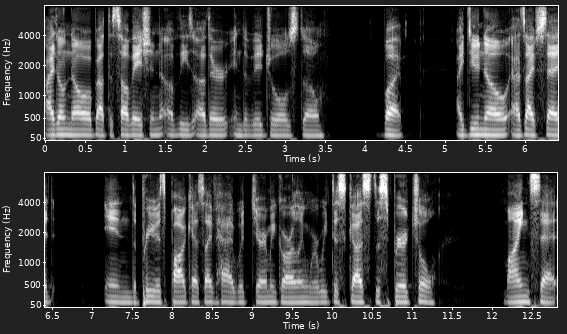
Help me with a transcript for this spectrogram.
I don't know about the salvation of these other individuals, though, but I do know, as I've said in the previous podcast I've had with Jeremy Garland, where we discussed the spiritual mindset,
